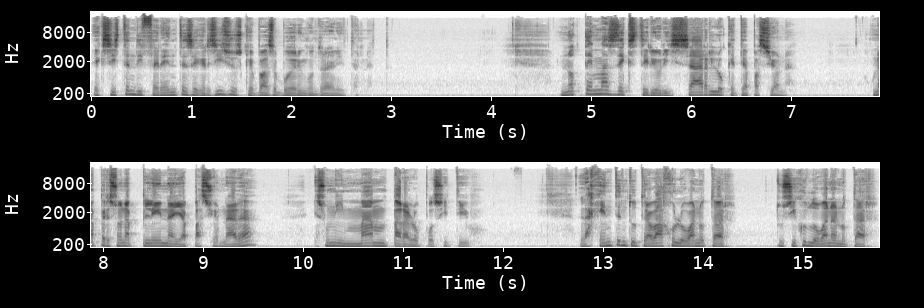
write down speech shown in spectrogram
Existen diferentes ejercicios que vas a poder encontrar en Internet. No temas de exteriorizar lo que te apasiona. Una persona plena y apasionada es un imán para lo positivo. La gente en tu trabajo lo va a notar, tus hijos lo van a notar,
